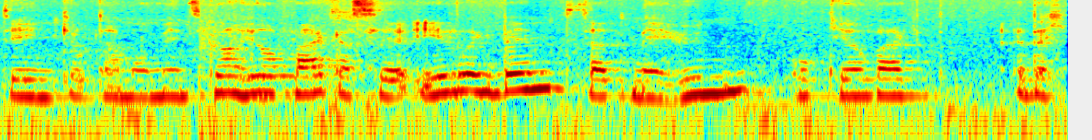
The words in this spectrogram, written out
denk op dat moment. Wel heel vaak, als je eerlijk bent, dat met hun ook heel vaak, dat je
